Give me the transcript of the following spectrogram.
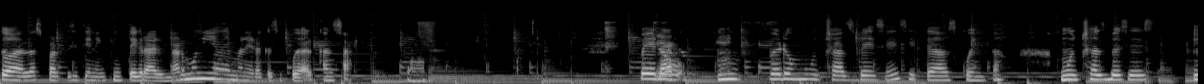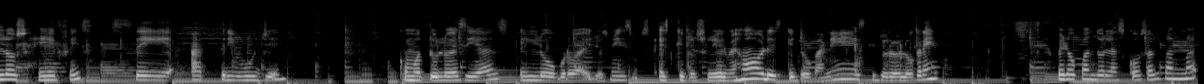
todas las partes se tienen que integrar en armonía de manera que se pueda alcanzar. Pero, mm, pero muchas veces, si te das cuenta, muchas veces los jefes se atribuyen, como tú lo decías, el logro a ellos mismos. Es que yo soy el mejor, es que yo gané, es que yo lo logré. Pero cuando las cosas van mal,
